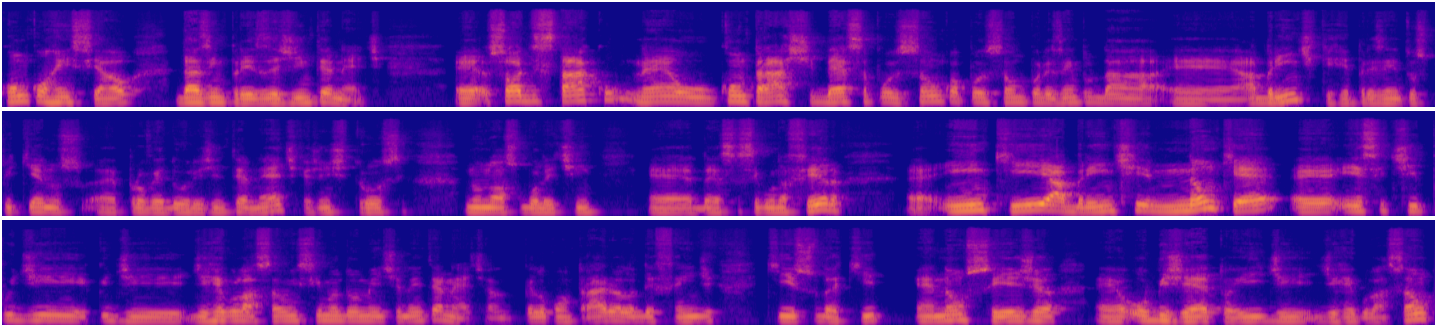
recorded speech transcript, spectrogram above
concorrencial das empresas de internet. É, só destaco né, o contraste dessa posição com a posição, por exemplo, da é, Abrint, que representa os pequenos é, provedores de internet, que a gente trouxe no nosso boletim é, dessa segunda-feira, é, em que a Brint não quer é, esse tipo de, de, de, regulação em cima do ambiente da internet. Ela, pelo contrário, ela defende que isso daqui é, não seja é, objeto aí de, de regulação,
